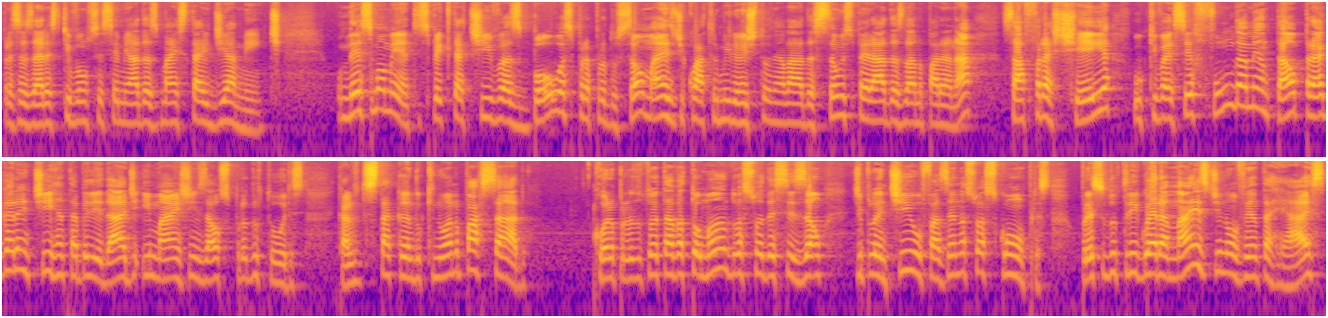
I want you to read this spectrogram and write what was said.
para essas áreas que vão ser semeadas mais tardiamente. Nesse momento, expectativas boas para a produção, mais de 4 milhões de toneladas são esperadas lá no Paraná, safra cheia, o que vai ser fundamental para garantir rentabilidade e margens aos produtores. Carlos destacando que no ano passado, quando o produtor estava tomando a sua decisão de plantio, fazendo as suas compras, o preço do trigo era mais de 90 reais,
